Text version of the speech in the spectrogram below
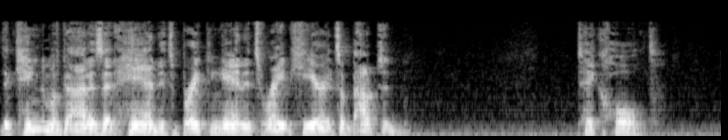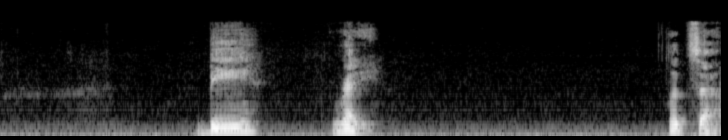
the kingdom of God is at hand. It's breaking in. It's right here. It's about to take hold. Be ready. Let's uh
